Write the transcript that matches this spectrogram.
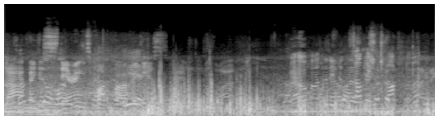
Nah, I think his steering's fucked, bro. I think he just smashed his tire. How hard did he hit that? Something fucked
